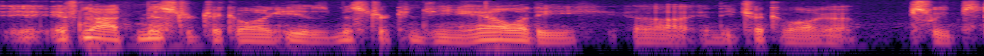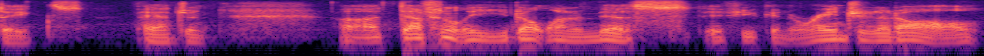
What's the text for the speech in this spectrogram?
if not Mr. Chickamauga, he is Mr. Congeniality uh, in the Chickamauga sweepstakes pageant. Uh, definitely, you don't want to miss, if you can arrange it at all,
